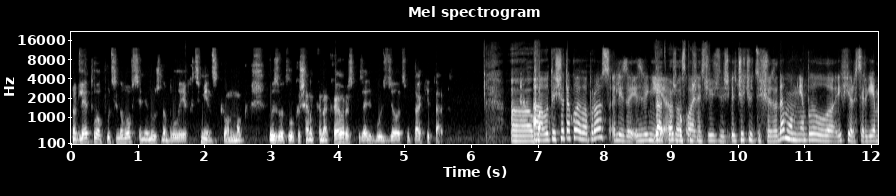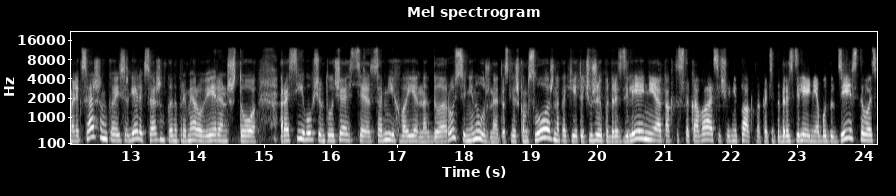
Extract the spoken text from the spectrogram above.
Но для этого Путину вовсе не нужно было ехать в Минск. Он мог вызвать Лукашенко на ковер и сказать, будет сделать вот так и так. А, а вот еще такой вопрос, Лиза, извини, да, буквально чуть-чуть, чуть-чуть еще задам. У меня был эфир с Сергеем Алексашенко, и Сергей Алексашенко, например, уверен, что России, в общем-то, участие самих военных Беларуси не нужно. Это слишком сложно, какие-то чужие подразделения, как-то стыковать, еще не факт, как эти подразделения будут действовать.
